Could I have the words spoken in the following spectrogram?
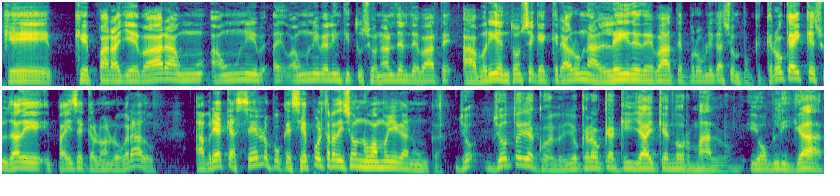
que, que para llevar a un, a, un, a un nivel institucional del debate, habría entonces que crear una ley de debate por obligación, porque creo que hay que ciudades y países que lo han logrado. Habría que hacerlo porque si es por tradición no vamos a llegar nunca. Yo, yo estoy de acuerdo. Yo creo que aquí ya hay que normarlo y obligar.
